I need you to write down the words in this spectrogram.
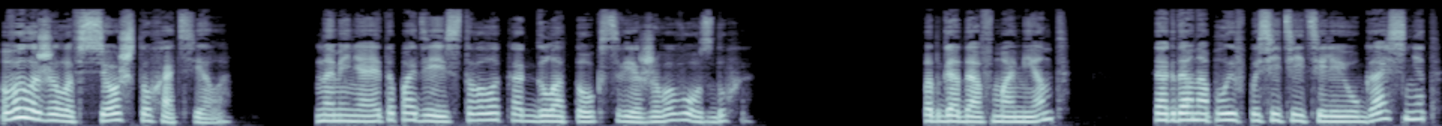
выложила все, что хотела. На меня это подействовало, как глоток свежего воздуха. Подгадав момент, когда наплыв посетителей угаснет,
